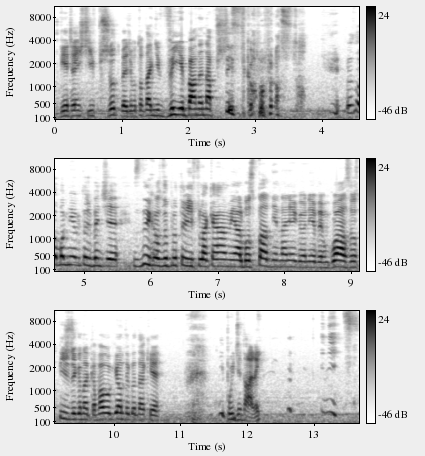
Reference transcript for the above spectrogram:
dwie części w przód będzie mu totalnie wyjebane na wszystko po prostu. Po prostu obok niego ktoś będzie zdychał z wyprutymi flakami, albo spadnie na niego, nie wiem, głaz, rozpiszczy go na kawałek i on tylko takie... I pójdzie dalej. I nic.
